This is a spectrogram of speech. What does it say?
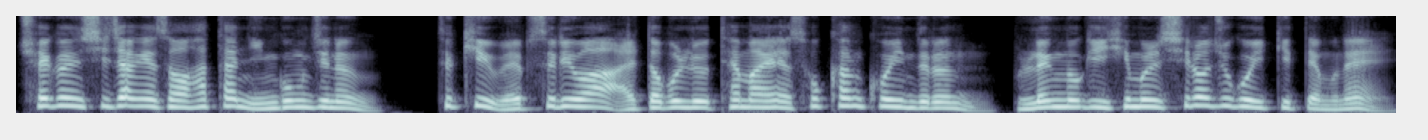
최근 시장에서 핫한 인공지능, 특히 웹3와 RW 테마에 속한 코인들은 블랙록이 힘을 실어주고 있기 때문에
